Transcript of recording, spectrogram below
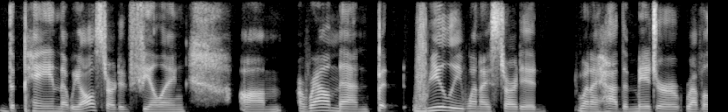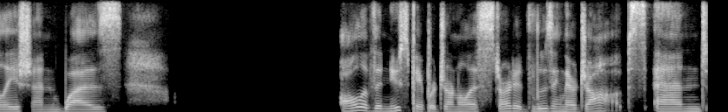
the pain that we all started feeling um, around then. But really, when I started, when I had the major revelation was all of the newspaper journalists started losing their jobs. And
